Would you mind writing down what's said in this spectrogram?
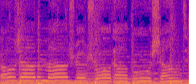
吵架的麻雀说它不想听。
